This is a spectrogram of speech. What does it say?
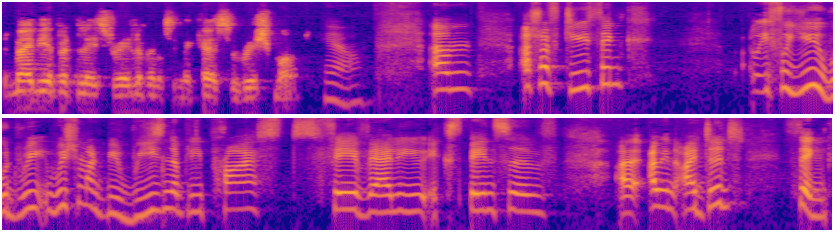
it may be a bit less relevant in the case of Richemont. Yeah. Um, Ashraf, do you think? For you, would Re- Richemont be reasonably priced, fair value, expensive? I, I mean, I did think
